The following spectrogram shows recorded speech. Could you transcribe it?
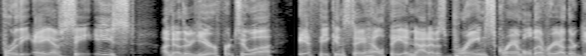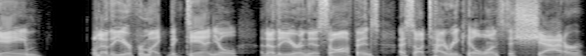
for the AFC East. Another year for Tua if he can stay healthy and not have his brain scrambled every other game. Another year for Mike McDaniel. Another year in this offense. I saw Tyreek Hill wants to shatter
